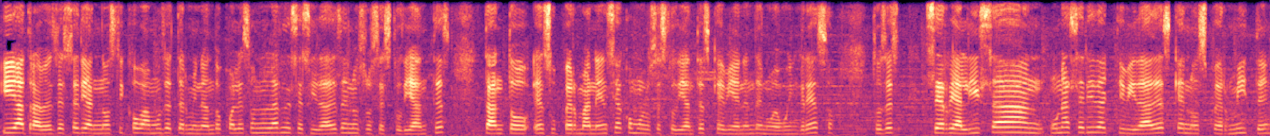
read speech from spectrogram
y a través de ese diagnóstico vamos determinando cuáles son las necesidades de nuestros estudiantes, tanto en su permanencia como los estudiantes que vienen de nuevo ingreso. Entonces, se realizan una serie de actividades que nos permiten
